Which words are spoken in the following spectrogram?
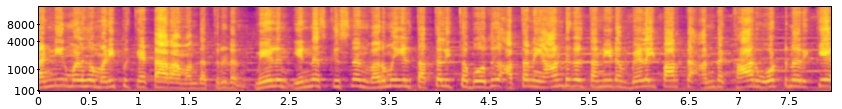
கண்ணீர் மழுக மன்னிப்பு கேட்டாராம் அந்த திருடன். மேலும் என் எஸ் கிருஷ்ணன் வறுமையில் தத்தளித்த போது அத்தனை ஆண்டுகள் தன்னிடம் வேலை பார்த்த அந்த கார் ஓட்டுநருக்கே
